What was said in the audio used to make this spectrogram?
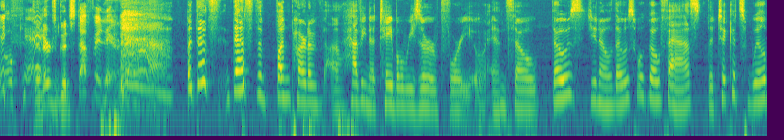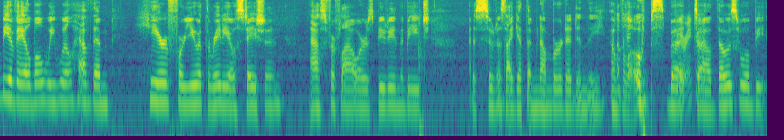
Okay. There's good stuff in there. But that's that's the fun part of uh, having a table reserved for you, and so those you know those will go fast. The tickets will be available. We will have them here for you at the radio station. Ask for flowers, Beauty and the Beach, as soon as I get them numbered and in the envelopes. Very But uh, those will be.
